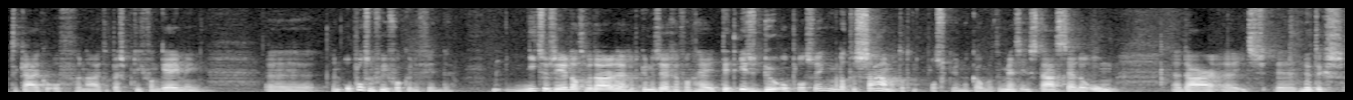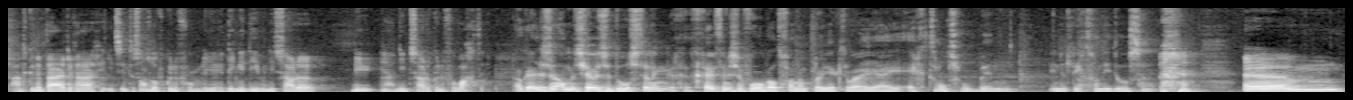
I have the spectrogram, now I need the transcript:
te kijken of we vanuit het perspectief van gaming een oplossing voor hiervoor kunnen vinden niet zozeer dat we daar kunnen zeggen van hey, dit is de oplossing, maar dat we samen tot een oplossing kunnen komen. Dat we mensen in staat stellen om uh, daar uh, iets uh, nuttigs aan te kunnen bijdragen, iets interessants over kunnen formuleren, dingen die we niet zouden, die, ja, niet zouden kunnen verwachten. Oké, okay, dit is een ambitieuze doelstelling. Geef dan eens een voorbeeld van een project waar jij echt trots op bent in het licht van die doelstelling. um,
